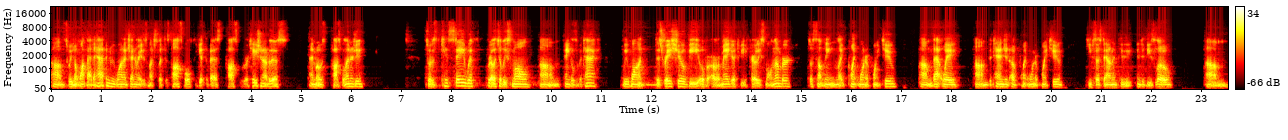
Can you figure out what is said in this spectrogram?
Um, so we don't want that to happen. We want to generate as much lift as possible to get the best possible rotation out of this and most possible energy. So to stay with relatively small um, angles of attack, we want this ratio V over R omega to be a fairly small number, so something like 0.1 or 0.2. Um, that way, um, the tangent of 0.1 or 0.2 keeps us down into, the, into these low, um,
